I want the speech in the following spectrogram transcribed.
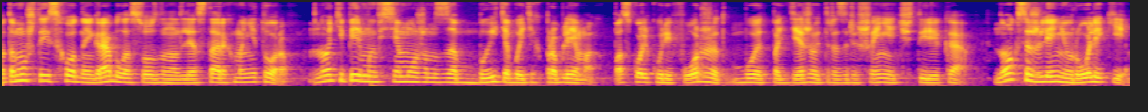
Потому что исходная игра была создана для старых мониторов. Но теперь мы все можем забыть об этих проблемах, поскольку Reforged будет поддерживать разрешение 4К. Но, к сожалению, ролики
